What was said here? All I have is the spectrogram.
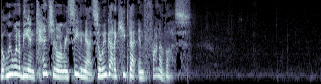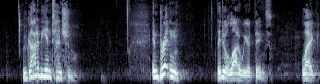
But we want to be intentional in receiving that. So we've got to keep that in front of us. We've got to be intentional. In Britain, they do a lot of weird things. Like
